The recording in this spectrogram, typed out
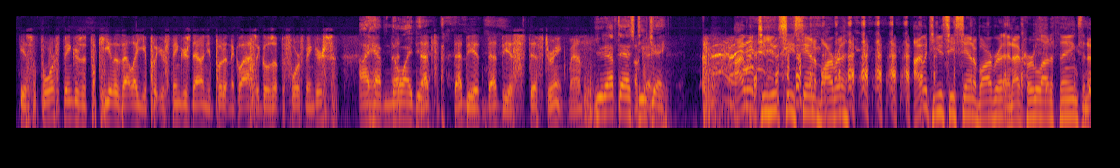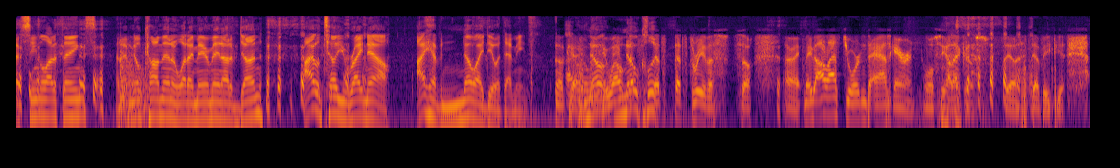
Is four fingers of tequila? Is that like you put your fingers down, you put it in a glass, it goes up to four fingers? I have no that, idea. That's, that'd be a that'd be a stiff drink, man. You'd have to ask okay. DJ. I went to UC Santa Barbara. I went to UC Santa Barbara, and I've heard a lot of things, and I've seen a lot of things, and I have no comment on what I may or may not have done. I will tell you right now, I have no idea what that means. Okay. No, okay. Well, no that's, clue. That's, that's three of us. So, all right. Maybe I'll ask Jordan to ask Aaron. We'll see how that goes. yeah, that'd be.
